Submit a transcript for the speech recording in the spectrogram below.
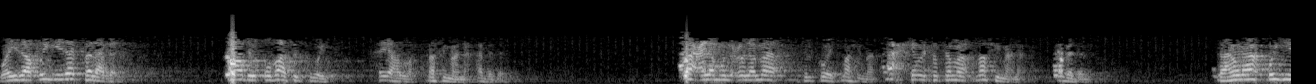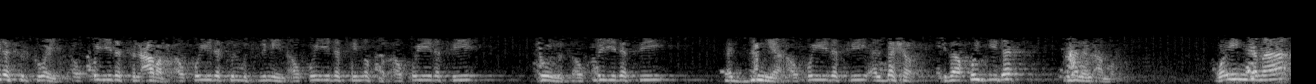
وإذا قيدت فلا بأس. قاضي قضاة الكويت. حياه الله. ما في معنى أبدا. أعلم العلماء في الكويت. ما في معنى أحكم الحكماء. ما في معنى أبدا. فهنا قيدت في الكويت أو قيدت في العرب أو قيدت في المسلمين أو قيدت في مصر أو قيدت في تونس أو قيدت في الدنيا أو قيدت في البشر. إذا قيدت كان الأمر. وإنما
